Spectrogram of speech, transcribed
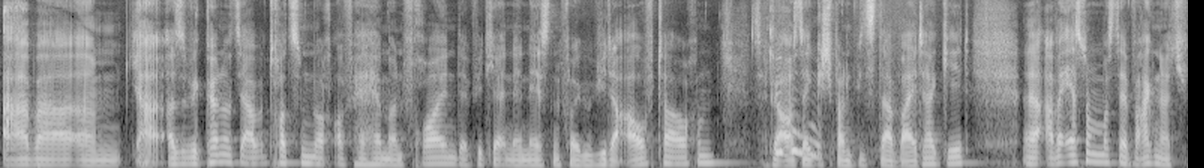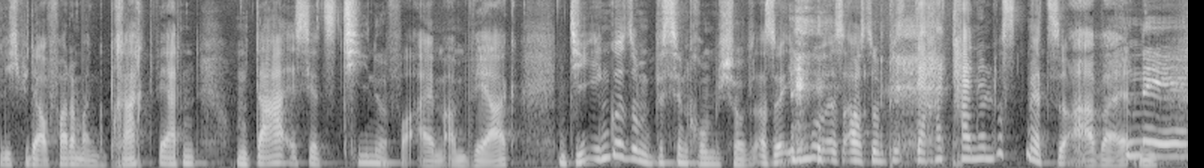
Aber ähm, ja, also wir können uns ja aber trotzdem noch auf Herr Hellmann freuen. Der wird ja in der nächsten Folge wieder auftauchen. Sind wir auch sehr gespannt, wie es da weitergeht. Äh, aber erstmal muss der Wagen natürlich wieder auf Vordermann gebracht werden. Und da ist jetzt Tine vor allem am Werk, die Ingo so ein bisschen rumschubst. Also Ingo ist auch so, der hat keine Lust mehr zu arbeiten. Nee,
